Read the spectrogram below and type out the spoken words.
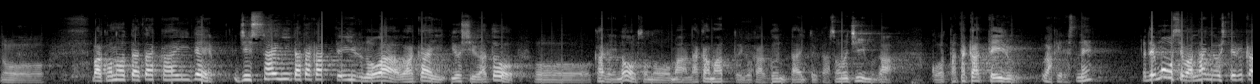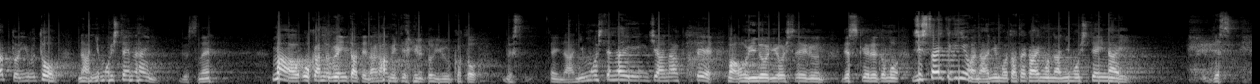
のまあ、この戦いで実際に戦っているのは若いヨシュアと彼のそのまあ仲間というか軍隊というかそのチームがこう戦っているわけですね。でモーセは何をしているかというと何もしてないんですね。まあ丘の上に立って眺めているということです。何もしてないじゃなくて、まあ、お祈りをしているんですけれども実際的には何も戦いも何もしていないです。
